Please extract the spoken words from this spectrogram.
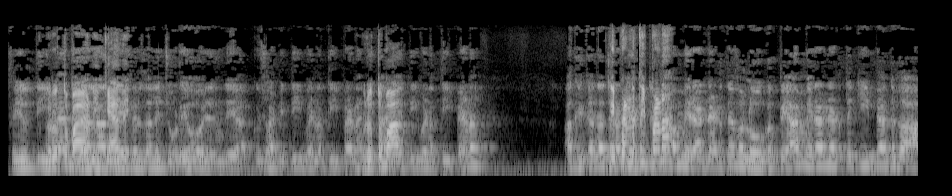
ਫਿਰ ਧੀ ਰੁਤਬਾ ਨਹੀਂ, ਗੱਲ ਕਹਿ ਆਉਂਦੀ ਦੇ। ਹੈ, ਫਿਰ ਸਾਲੇ ਚੋੜੇ ਹੋ ਜਾਂਦੇ ਆ ਕੋਈ ਸਾਡੀ ਧੀ ਭੈਣ ਧੀ ਭੈਣ ਰੁਤਬਾ- ਧੀ ਭੈਣ ਧੀ ਭੈਣ। ਅਖੇ ਕਹਿੰਦਾ ਤੇਰਾ ਧੀ ਤੇ ਮੇਰਾ ਨੈਟ ਤੇ ਵਲੋਗ ਪਿਆ ਮੇਰਾ ਨੈਟ ਤੇ ਕੀ ਪਿਆ ਦਿਖਾ।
